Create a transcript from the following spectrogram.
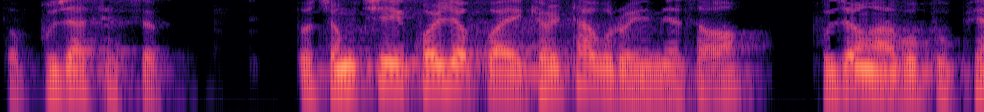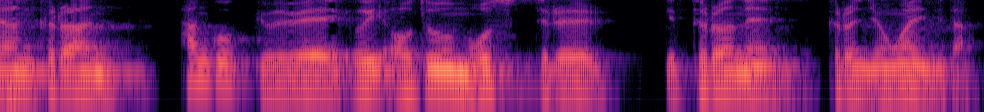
또 부자 세습, 또 정치 권력과의 결탁으로 인해서 부정하고 부패한 그러한 한국 교회의 어두운 모습들을 드러낸 그런 영화입니다.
